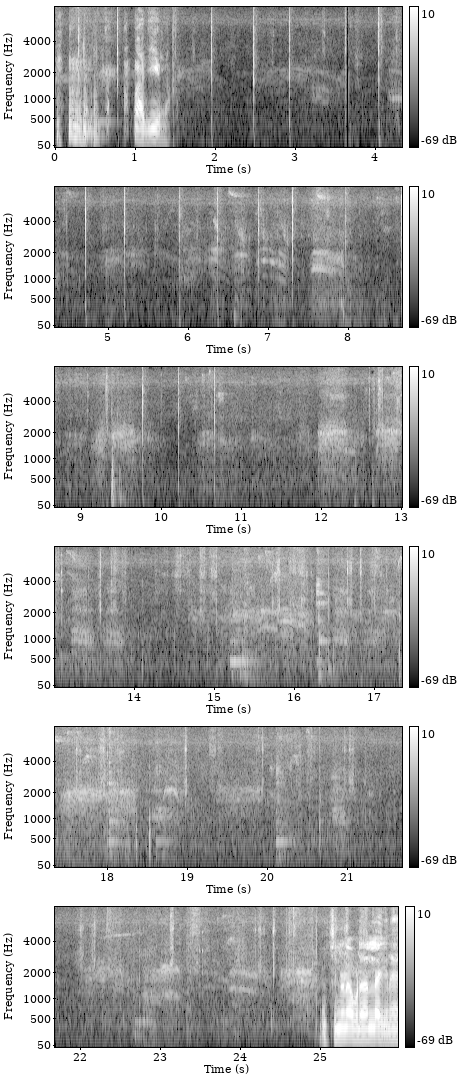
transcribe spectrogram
சின்னனா அப்படி தான் இல்லைங்கண்ணே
